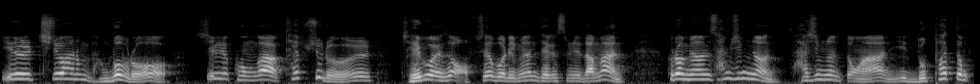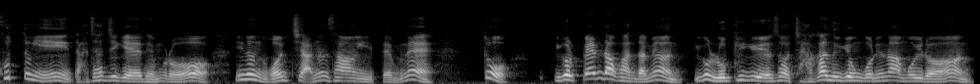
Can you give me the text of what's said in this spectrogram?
이를 치료하는 방법으로 실리콘과 캡슐을 제거해서 없애버리면 되겠습니다만 그러면 30년, 40년 동안 이 높았던 콧등이 낮아지게 되므로 이는 원치 않은 상황이기 때문에 또 이걸 뺀다고 한다면 이걸 높이기 위해서 자가늑연골이나 뭐 이런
